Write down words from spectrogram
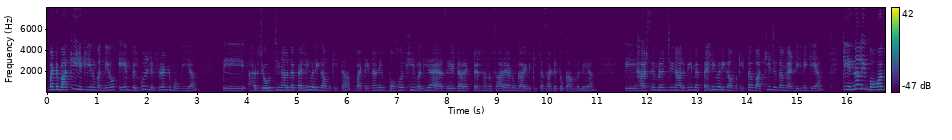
ਬਟ ਬਾਕੀ ਯਕੀਨ ਮੰਨਿਓ, ਇਹ ਬਿਲਕੁਲ ਡਿਫਰੈਂਟ ਮੂਵੀ ਆ। ਤੇ ਹਰਜੋਤ ਜੀ ਨਾਲ ਮੈਂ ਪਹਿਲੀ ਵਾਰੀ ਕੰਮ ਕੀਤਾ ਬਟ ਇਹਨਾਂ ਨੇ ਬਹੁਤ ਹੀ ਵਧੀਆ ਐਜ਼ ਅ ਡਾਇਰੈਕਟਰ ਸਾਨੂੰ ਸਾਰਿਆਂ ਨੂੰ ਗਾਈਡ ਕੀਤਾ, ਸਾਡੇ ਤੋਂ ਕੰਮ ਲਿਆ। ਤੇ ਹਰਸਿਮਰਨ ਜੀ ਨਾਲ ਵੀ ਮੈਂ ਪਹਿਲੀ ਵਾਰੀ ਕੰਮ ਕੀਤਾ, ਵਾਕਈ ਜਿੱਦਾਂ ਮੈਂਡੀ ਨੇ ਕਿਹਾ ਕਿ ਇਹਨਾਂ ਲਈ ਬਹੁਤ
